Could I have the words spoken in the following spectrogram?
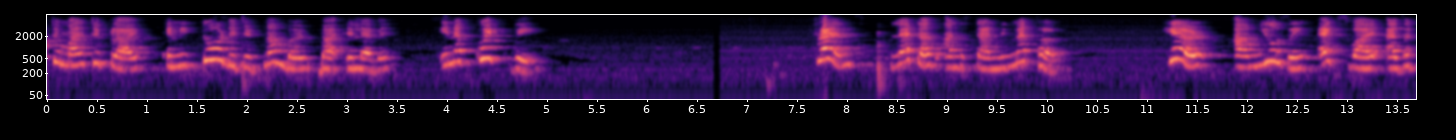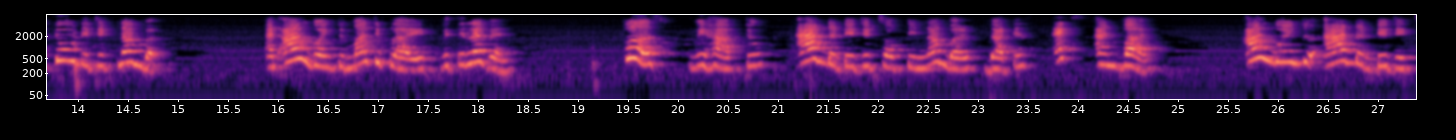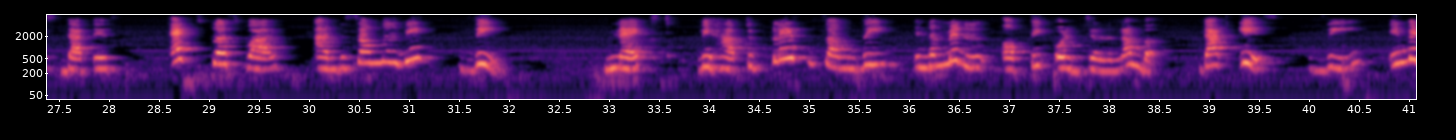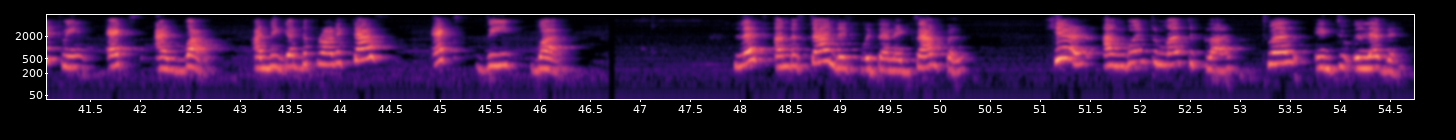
have to multiply any two-digit number by 11 in a quick way. Friends, let us understand the method. Here I am using xy as a two-digit number and I am going to multiply it with 11. First, we have to add the digits of the number that is x and y. I am going to add the digits that is x plus y and the sum will be z. Next, we have to place the sum z in the middle of the original number that is z in between x and y and we get the product as x, z, y. Let's understand it with an example. Here I am going to multiply 12 into 11.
